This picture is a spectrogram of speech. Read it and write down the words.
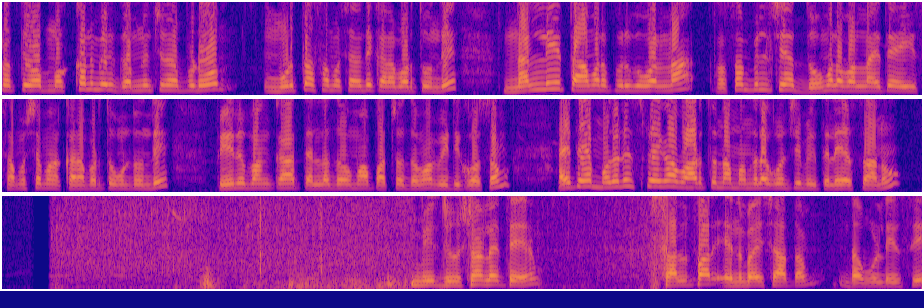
ప్రతి ఒక్క మొక్కను మీరు గమనించినప్పుడు ముడత సమస్య అనేది కనబడుతుంది. నల్లి తామర పురుగు వలన రసం పిలిచే దోమల వలన అయితే ఈ సమస్య మనకు కనబడుతూ ఉంటుంది. పేనుబంక తెల్లదోమ పచ్చదోమ వీటి కోసం. అయితే మొదటి స్ప్రేగా వాడుతున్న మందుల గురించి మీకు తెలియజేస్తాను. మీరు చూసినట్లయితే సల్ఫర్ ఎనభై శాతం డబుల్ డీసీ.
